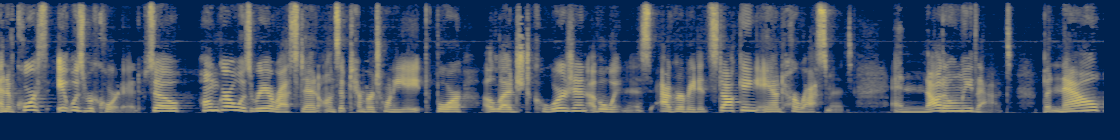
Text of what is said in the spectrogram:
And of course, it was recorded. So, Homegirl was rearrested on September 28th for alleged coercion of a witness, aggravated stalking, and harassment. And not only that, but now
